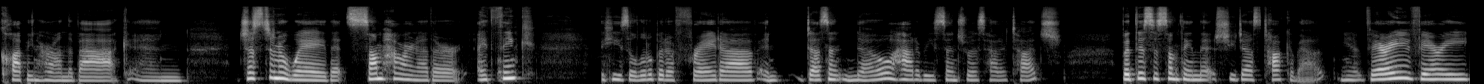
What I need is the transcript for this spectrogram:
clapping her on the back and just in a way that somehow or another, I think he's a little bit afraid of and doesn't know how to be sensuous, how to touch. But this is something that she does talk about. You know, very, very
